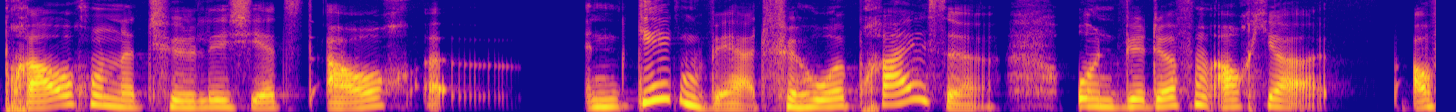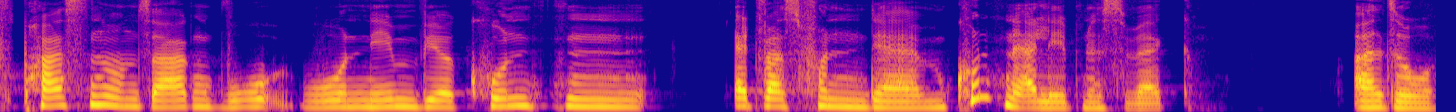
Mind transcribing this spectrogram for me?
brauchen natürlich jetzt auch äh, einen Gegenwert für hohe Preise. Und wir dürfen auch ja aufpassen und sagen, wo, wo nehmen wir Kunden etwas von dem Kundenerlebnis weg. Also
